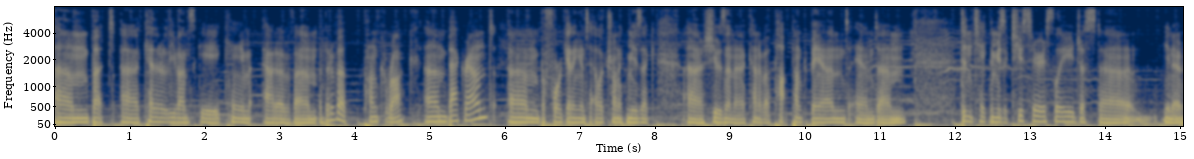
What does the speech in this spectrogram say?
Um, but uh, Kedr Livansky came out of um, a bit of a punk rock um, background um, before getting into electronic music. Uh, she was in a kind of a pop punk band and um, didn't take the music too seriously. Just uh, you know,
